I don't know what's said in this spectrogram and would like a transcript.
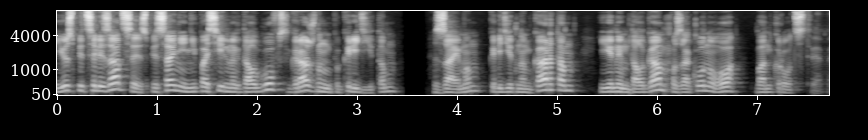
Ее специализация – списание непосильных долгов с гражданам по кредитам, займам, кредитным картам и иным долгам по закону о банкротстве.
